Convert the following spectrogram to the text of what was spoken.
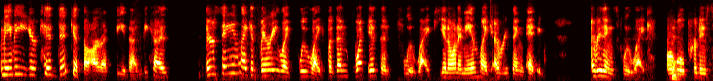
Maybe your kid did get the RSV then, because they're saying like it's very like flu-like, but then what isn't flu-like? You know what I mean? Like everything, it, everything's flu-like, or Yeah. will produce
